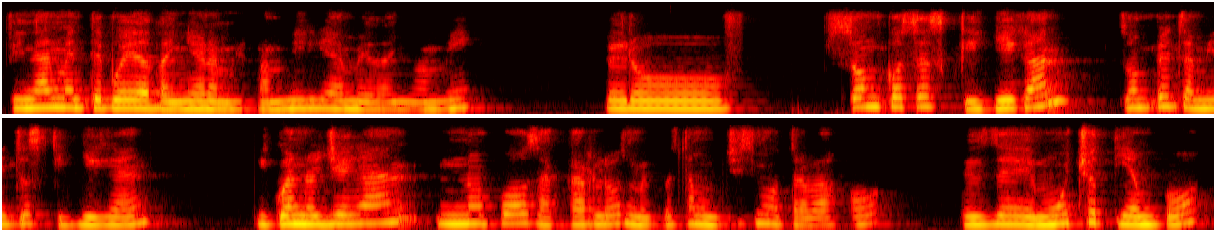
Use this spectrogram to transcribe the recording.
finalmente voy a dañar a mi familia, me daño a mí, pero son cosas que llegan, son pensamientos que llegan y cuando llegan no puedo sacarlos, me cuesta muchísimo trabajo, es de mucho tiempo,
